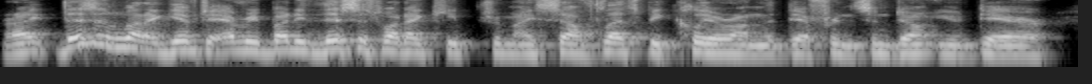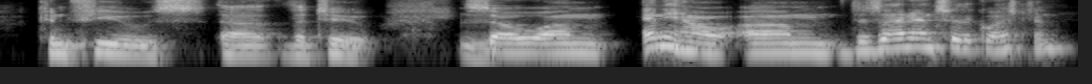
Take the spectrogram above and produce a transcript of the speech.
right? This is what I give to everybody. This is what I keep to myself. Let's be clear on the difference and don't you dare confuse uh, the two. Mm. So, um, anyhow, um, does that answer the question?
